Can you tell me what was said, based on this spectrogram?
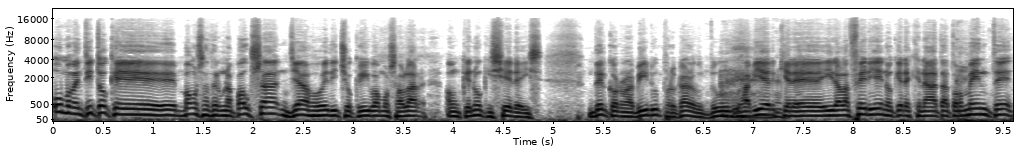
un momentito que vamos a hacer una pausa. Ya os he dicho que íbamos a hablar, aunque no quisierais, del coronavirus, pero claro, tú, Javier, quieres ir a la feria y no quieres que nada te atormente,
